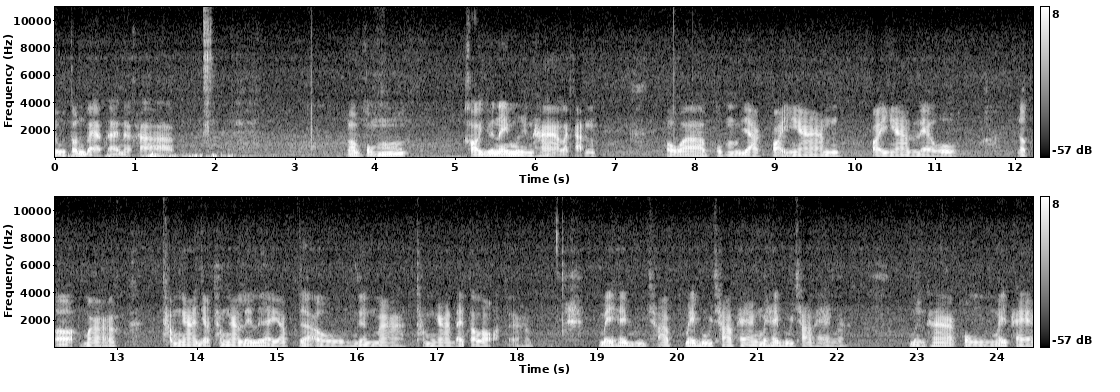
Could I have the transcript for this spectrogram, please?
ดูต้นแบบได้นะครับก็ผมขออยู่ในหมื่นห้าละกัน เพราะว่าผมอยากปล่อยงาน ปล่อยงานเร็ว แล้วก็มาทำงานอยากทำงานเรื่อยๆครับ เพื่อเอาเงินมาทำงานได้ตลอดนะครับ ไม่ให้บูชาไม่บูชาแพง ไม่ให้บูชาแพงละหมื่นห้าคงไม่แพง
